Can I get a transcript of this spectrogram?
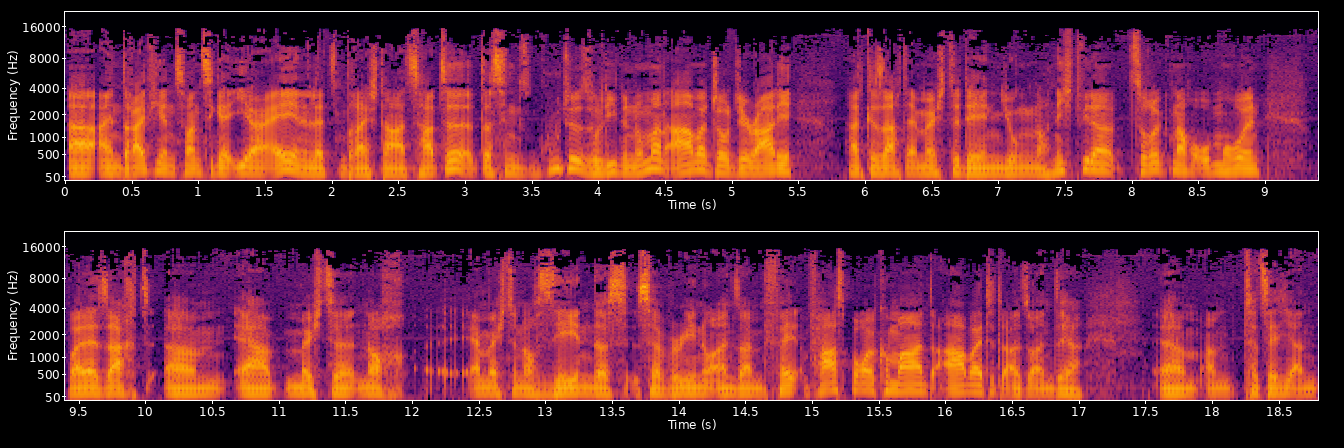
äh, ein 3,24er ERA in den letzten drei Starts hatte. Das sind gute, solide Nummern, aber Joe Girardi hat gesagt, er möchte den Jungen noch nicht wieder zurück nach oben holen, weil er sagt, ähm, er möchte noch, er möchte noch sehen, dass Severino an seinem Fastball Command arbeitet, also an der ähm, an, tatsächlich an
